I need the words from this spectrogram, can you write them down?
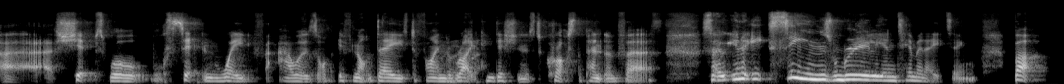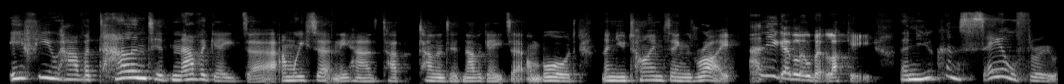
uh, ships will will sit and wait for hours or if not days to find the right conditions to cross the pentland firth. So you know it seems really intimidating but if you have a talented navigator, and we certainly had ta- talented navigator on board, and you time things right and you get a little bit lucky, then you can sail through.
